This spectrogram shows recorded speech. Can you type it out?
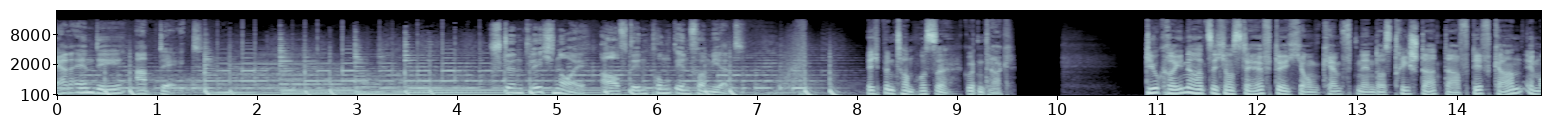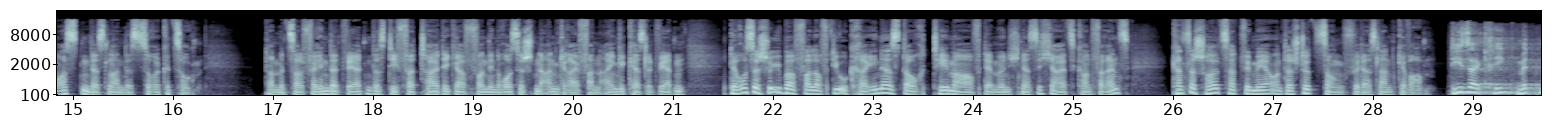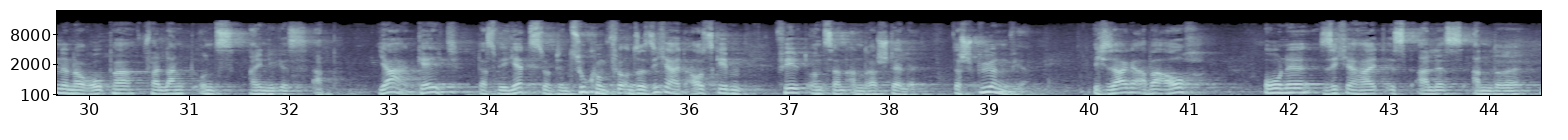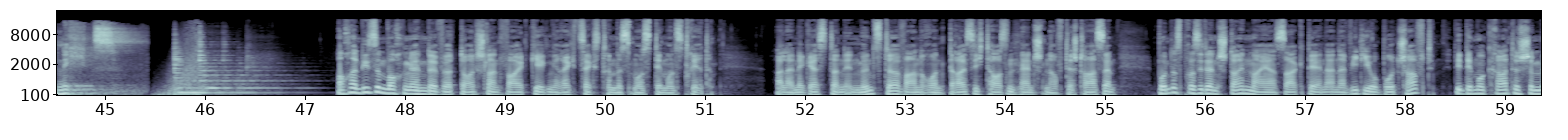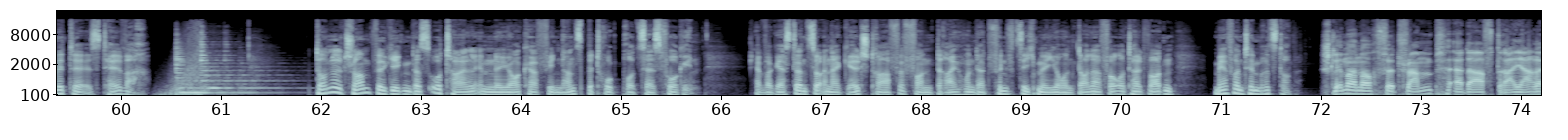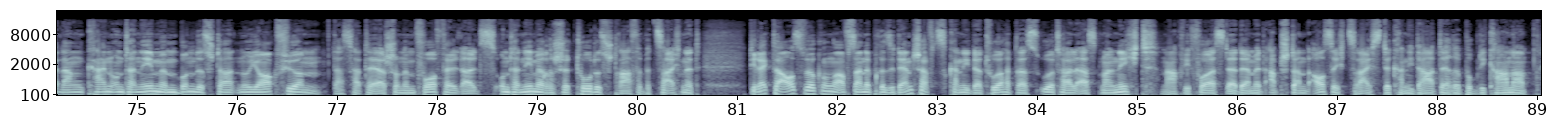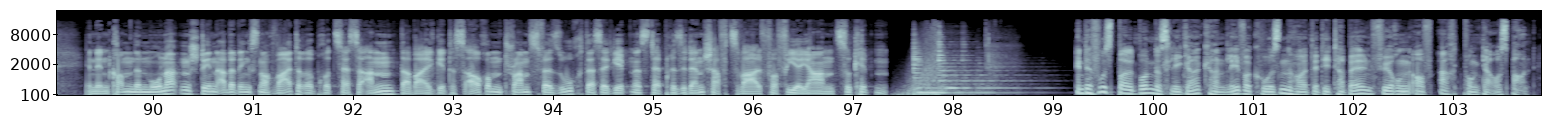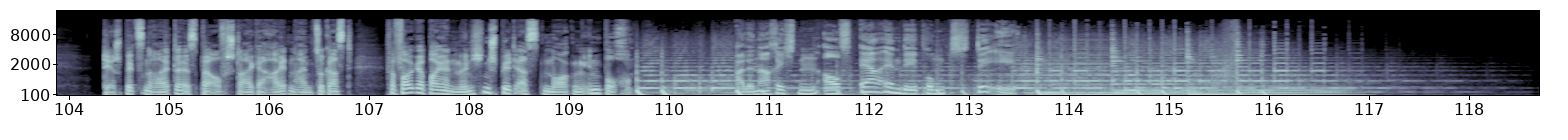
RND Update. Stündlich neu. Auf den Punkt informiert. Ich bin Tom Husse. Guten Tag. Die Ukraine hat sich aus der heftig umkämpften Industriestadt Avdivka im Osten des Landes zurückgezogen. Damit soll verhindert werden, dass die Verteidiger von den russischen Angreifern eingekesselt werden. Der russische Überfall auf die Ukraine ist auch Thema auf der Münchner Sicherheitskonferenz. Kanzler Scholz hat für mehr Unterstützung für das Land geworben. Dieser Krieg mitten in Europa verlangt uns einiges ab. Ja, Geld, das wir jetzt und in Zukunft für unsere Sicherheit ausgeben, fehlt uns an anderer Stelle. Das spüren wir. Ich sage aber auch, ohne Sicherheit ist alles andere nichts. Auch an diesem Wochenende wird deutschlandweit gegen Rechtsextremismus demonstriert. Alleine gestern in Münster waren rund 30.000 Menschen auf der Straße. Bundespräsident Steinmeier sagte in einer Videobotschaft, die demokratische Mitte ist hellwach. Donald Trump will gegen das Urteil im New Yorker Finanzbetrugprozess vorgehen. Er war gestern zu einer Geldstrafe von 350 Millionen Dollar verurteilt worden. Mehr von Tim Britztop. Schlimmer noch für Trump, er darf drei Jahre lang kein Unternehmen im Bundesstaat New York führen. Das hatte er schon im Vorfeld als unternehmerische Todesstrafe bezeichnet. Direkte Auswirkungen auf seine Präsidentschaftskandidatur hat das Urteil erstmal nicht. Nach wie vor ist er der mit Abstand aussichtsreichste Kandidat der Republikaner. In den kommenden Monaten stehen allerdings noch weitere Prozesse an. Dabei geht es auch um Trumps Versuch, das Ergebnis der Präsidentschaftswahl vor vier Jahren zu kippen. In der Fußball-Bundesliga kann Leverkusen heute die Tabellenführung auf acht Punkte ausbauen. Der Spitzenreiter ist bei Aufsteiger Heidenheim zu Gast. Verfolger Bayern München spielt erst morgen in Bochum. Alle Nachrichten auf rnd.de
